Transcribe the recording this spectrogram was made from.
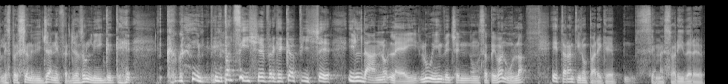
l'espressione di Jennifer Jason Leigh che impazzisce perché capisce il danno lei, lui invece non sapeva nulla e Tarantino pare che si è messo a ridere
